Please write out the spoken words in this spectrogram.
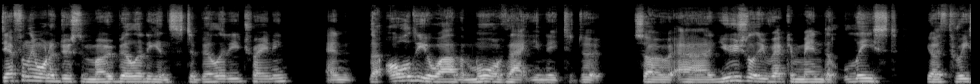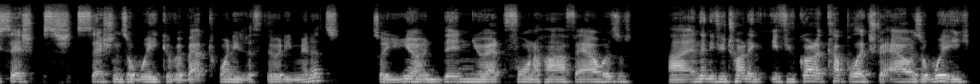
definitely want to do some mobility and stability training. And the older you are, the more of that you need to do. So uh, usually recommend at least you know three ses- sessions a week of about 20 to 30 minutes so you know then you're at four and a half hours uh, and then if you're trying to if you've got a couple extra hours a week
